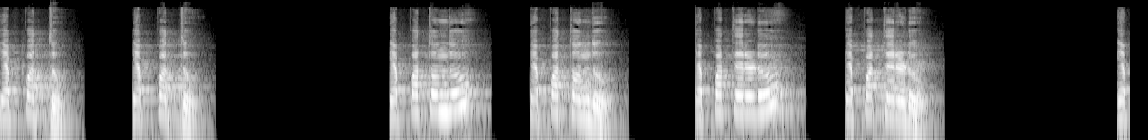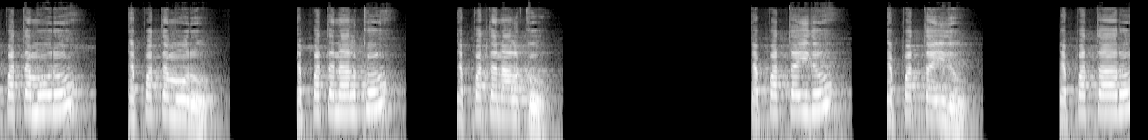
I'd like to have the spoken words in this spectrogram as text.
ಎಪ್ಪತ್ತು ಎಪ್ಪತ್ತು, ಎಪ್ಪತ್ತೊಂದು ಎಪ್ಪತ್ತೊಂದು, ಎಪ್ಪತ್ತೆರಡು ಎಪ್ಪತ್ತೆರಡು ಎಪ್ಪತ್ತ ಮೂರು ಎಪ್ಪತ್ತ ಮೂರು ಎಪ್ಪತ್ತ ನಾಲ್ಕು ಎಪ್ಪತ್ತ ನಾಲ್ಕು ಎಪ್ಪತ್ತೈದು ಎಪ್ಪತ್ತೈದು, ಎಪ್ಪತ್ತಾರು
